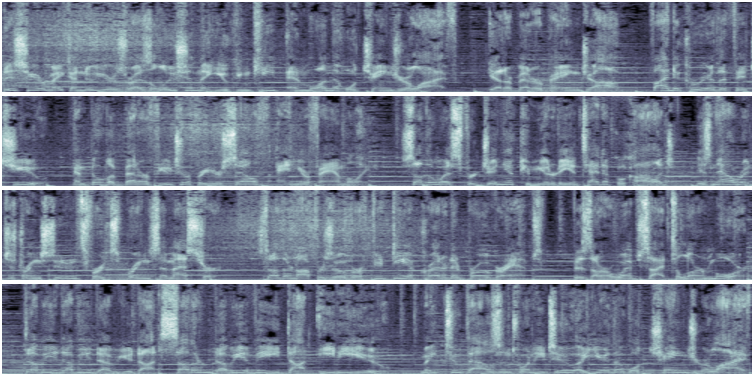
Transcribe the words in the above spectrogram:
This year, make a New Year's resolution that you can keep and one that will change your life. Get a better paying job, find a career that fits you, and build a better future for yourself and your family. Southern West Virginia Community and Technical College is now registering students for its spring semester. Southern offers over 50 accredited programs. Visit our website to learn more www.southernwv.edu. Make 2022 a year that will change your life.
